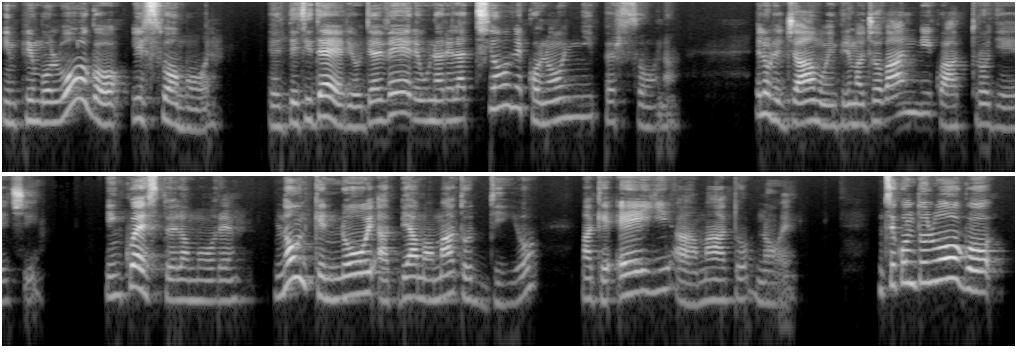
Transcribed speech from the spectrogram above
In primo luogo il suo amore e il desiderio di avere una relazione con ogni persona. E lo leggiamo in 1 Giovanni 4:10. In questo è l'amore, non che noi abbiamo amato Dio, ma che Egli ha amato noi. In secondo luogo,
